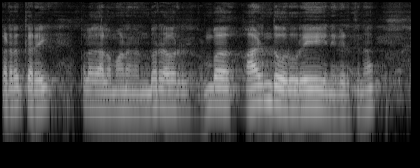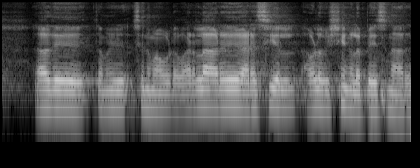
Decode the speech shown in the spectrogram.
கடற்கரை பலகாலமான நண்பர் அவர் ரொம்ப ஆழ்ந்த ஒரு உரையை நிகழ்த்தினார் அதாவது தமிழ் சினிமாவோட வரலாறு அரசியல் அவ்வளோ விஷயங்களை பேசினார்.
